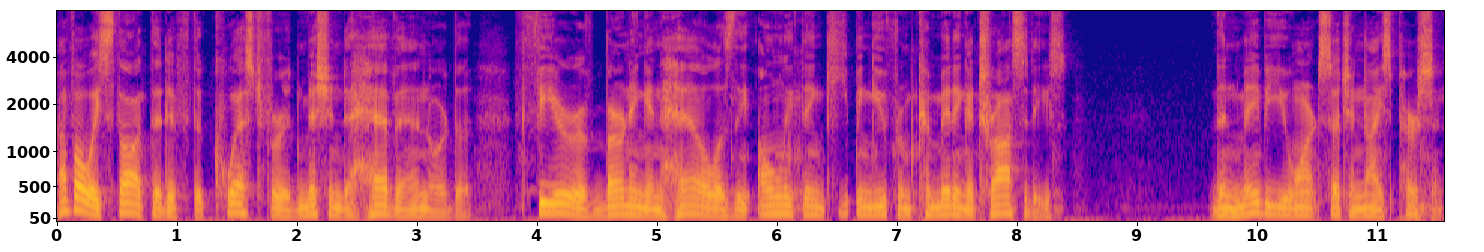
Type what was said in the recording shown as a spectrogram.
I've always thought that if the quest for admission to heaven or the fear of burning in hell is the only thing keeping you from committing atrocities, then maybe you aren't such a nice person.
